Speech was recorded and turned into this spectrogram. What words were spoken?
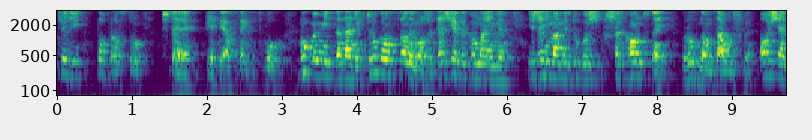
czyli po prostu 4 pierwiastek z 2. Mógłbym mieć zadanie w drugą stronę, może też je wykonajmy. Jeżeli mamy długość przekątnej równą załóżmy 8,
